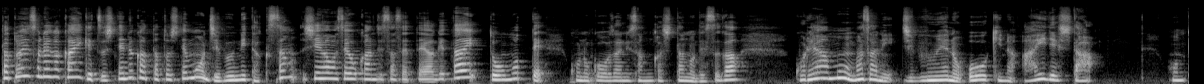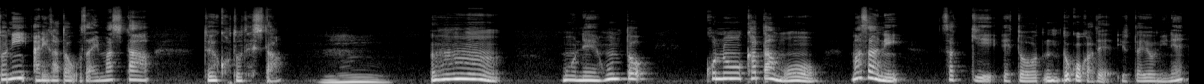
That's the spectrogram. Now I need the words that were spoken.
たとえそれが解決してなかったとしても自分にたくさん幸せを感じさせてあげたいと思ってこの講座に参加したのですが、これはもうまさに自分への大きな愛でした。本当にありがとうございました。ということでした。うん。うん。もうね、本当この方も、まさに、さっき、えっと、どこかで言ったようにね、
